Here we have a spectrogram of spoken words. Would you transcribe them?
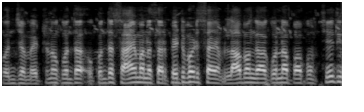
కొంచెం ఎట్లనో కొంత కొంత సాయం అన్న సార్. పెట్టుబడి సాయం. లాభం కాకుండా పాపం చేతి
